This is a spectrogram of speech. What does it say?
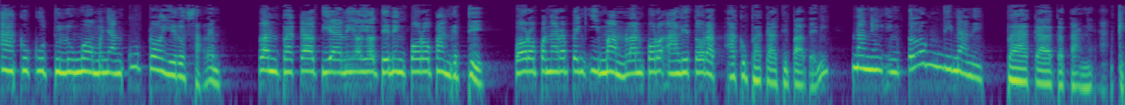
aku kudu lunga menyang kutha Yerusalem lan bakal dianiaya dening para panggedhe, para pangareping imam lan para ahli Taurat, aku bakal dipateni nanging ing telung dinane bakal ketangekake.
